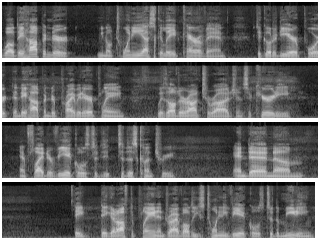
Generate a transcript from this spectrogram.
well, they hop in their you know twenty Escalade caravan to go to the airport. Then they hop in their private airplane with all their entourage and security, and fly their vehicles to to this country. And then um, they they get off the plane and drive all these twenty vehicles to the meeting.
